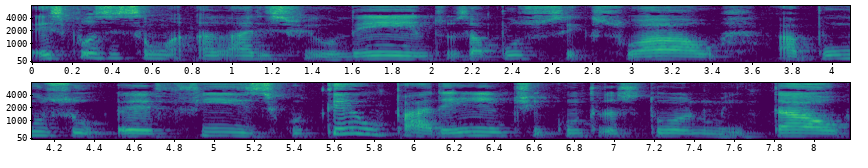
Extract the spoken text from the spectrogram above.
exposição a lares violentos, abuso sexual, abuso é, físico, ter um parente com transtorno mental,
